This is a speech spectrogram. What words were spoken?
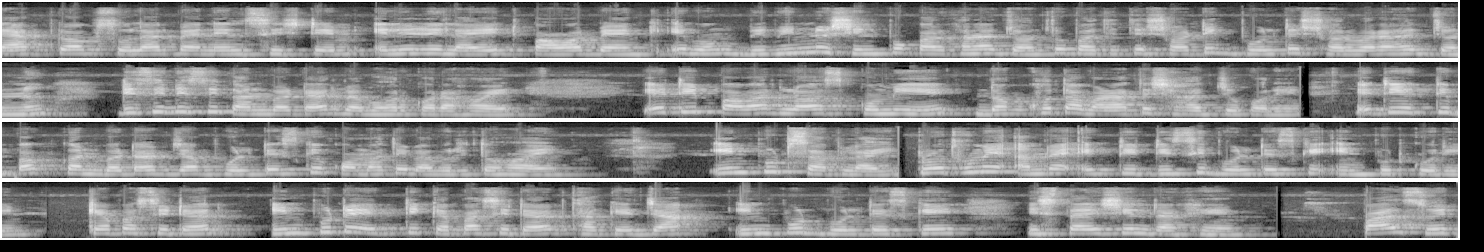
laptop, solar panel system, LED light, power bank এবং বিভিন্ন শিল্প কারখানার যন্ত্রপাতিতে সঠিক ভোল্টেজ সরবরাহের জন্য ডিসি কনভার্টার ব্যবহার করা হয়। এটি পাওয়ার লস কমিয়ে দক্ষতা বাড়াতে সাহায্য করে। এটি একটি বাক কনভার্টার যা ভোল্টেজকে কমাতে ব্যবহৃত হয়। ইনপুট সাপ্লাই প্রথমে আমরা একটি ডিসি ভোল্টেজকে ইনপুট করি। ক্যাপাসিটার, ইনপুটে একটি ক্যাপাসিটার থাকে যা ইনপুট ভোল্টেজকে স্থায়ীশীল রাখে। পালস উইথ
